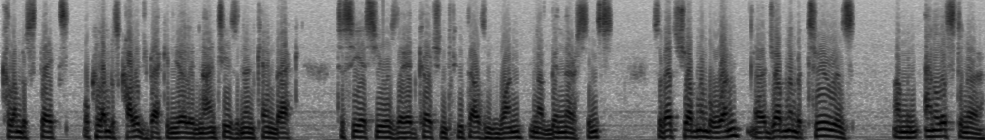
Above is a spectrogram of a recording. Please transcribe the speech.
Columbus State or Columbus College back in the early 90s and then came back to CSU as the head coach in 2001, and I've been there since. So that's job number one. Uh, job number two is I'm an analyst and a,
